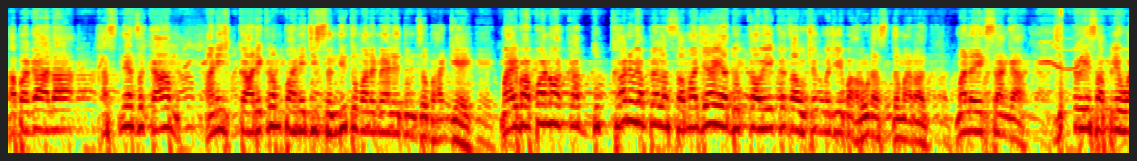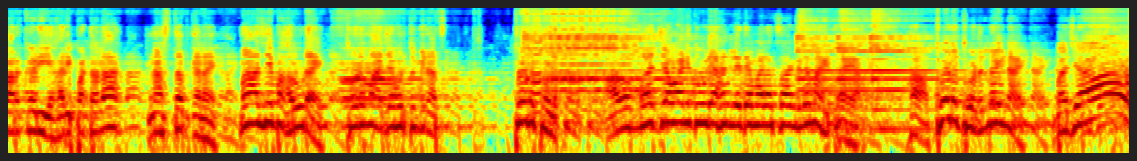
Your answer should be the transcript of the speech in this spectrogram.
हा बघा आला हसण्याचं काम आणि कार्यक्रम पाहण्याची संधी तुम्हाला मिळाली तुमचं भाग्य आहे. माय बापानो अख्खा दुःखाने आपल्याला समाज आहे. या दुःखावर एकच औषध म्हणजे भारूड असतं महाराज. मला एक सांगा ज्यावेळेस आपले वारकरी हरिपाठाला नाचतात का नाही? आज हे भारूड आहे. थोडं माझ्यावर तुम्ही नाच. थोडं थोडं अहो मग जेव्हा उड्या हाणले ते मला चांगलं माहीत आहे. हा थोडं थोडं लय नाही. बजाव!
